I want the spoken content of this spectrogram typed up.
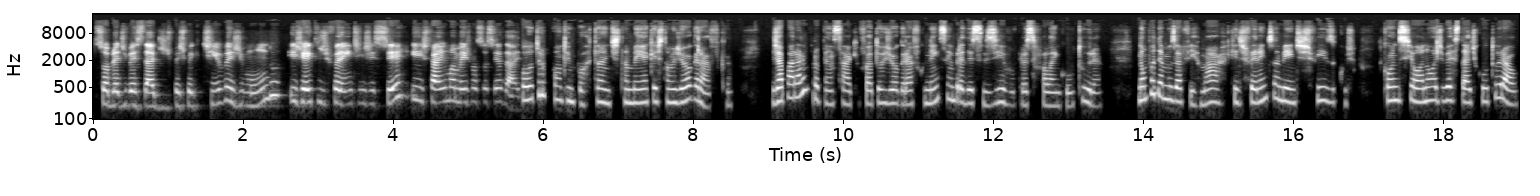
sobre a diversidade de perspectivas de mundo e jeitos diferentes de ser e estar em uma mesma sociedade. Outro ponto importante também é a questão geográfica. Já pararam para pensar que o fator geográfico nem sempre é decisivo para se falar em cultura? Não podemos afirmar que diferentes ambientes físicos condicionam a diversidade cultural,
